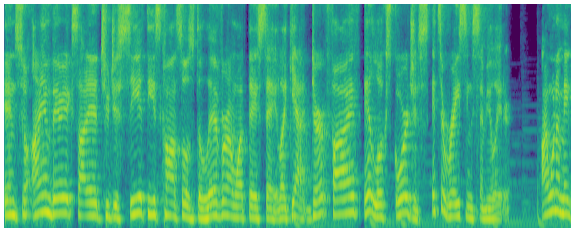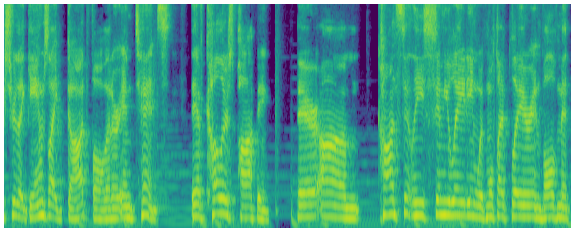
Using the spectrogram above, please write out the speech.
And so I am very excited to just see if these consoles deliver on what they say. Like, yeah, Dirt 5, it looks gorgeous. It's a racing simulator. I want to make sure that games like Godfall that are intense, they have colors popping, they're um, constantly simulating with multiplayer involvement.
